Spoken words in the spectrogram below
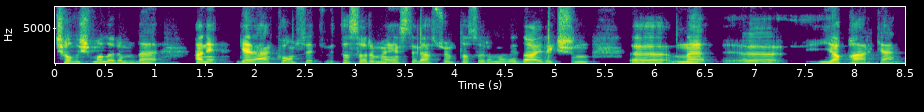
çalışmalarımda hani genel konsept ve tasarımı, enstelasyon tasarımı ve direction'ı e, yaparken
